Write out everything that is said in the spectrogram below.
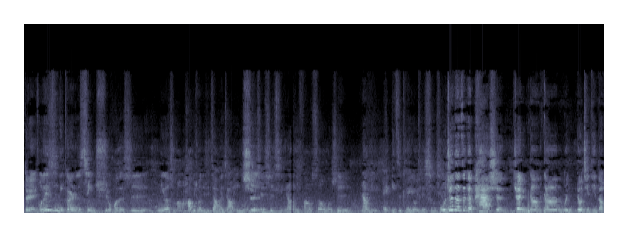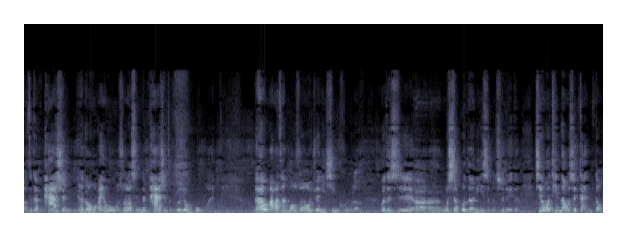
对我的意思是你个人的兴趣，或者是你有什么，好比说你去教会教英文是这些事情，让你放松，或是让你哎一直可以有一些新鲜。我觉得这个 passion，就你刚刚刚刚文幼青提到的这个 passion，很多伙伴也问我说，老师你的 passion 怎么都用不完？然后我爸爸常跟我说，我觉得你辛苦了，或者是呃我舍不得你什么之类的。其实我听到我是感动，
